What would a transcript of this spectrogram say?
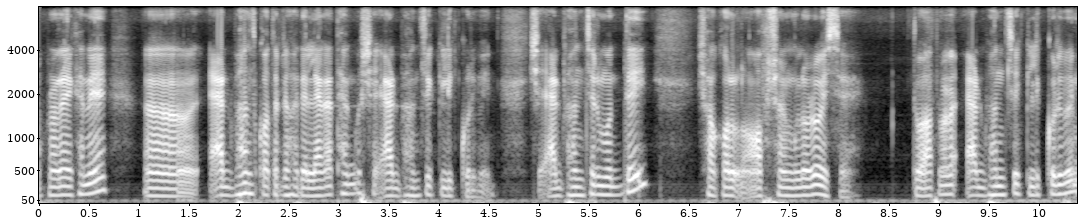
আপনারা এখানে অ্যাডভান্স কথাটি হয়তো লেখা থাকবে সেই অ্যাডভান্সে ক্লিক করবেন। সেই অ্যাডভান্সের মধ্যেই সকল অপশানগুলো রয়েছে। তো আপনারা অ্যাডভান্সে ক্লিক করবেন,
